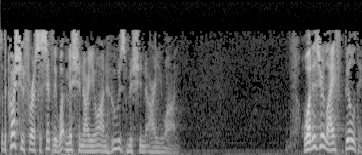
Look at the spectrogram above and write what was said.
So the question for us is simply what mission are you on? Whose mission are you on? What is your life building?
